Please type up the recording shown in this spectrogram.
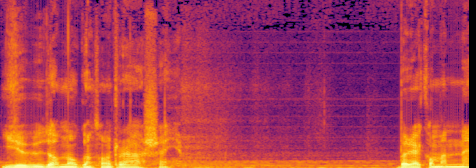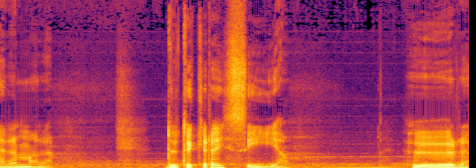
ljud av någon som rör sig. Börjar komma närmare. Du tycker dig se hur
